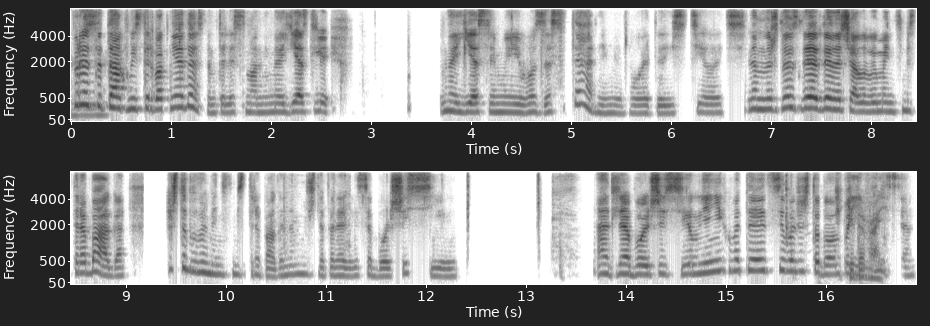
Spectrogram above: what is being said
Просто так мистер Бак не отдаст нам талисманы, но если... Но если мы его заставим его это сделать, нам нужно для, для начала выманить мистера Бага. А чтобы выманить мистера Бага, нам нужно понадобится больше сил. А для большей сил мне не хватает всего лишь, чтобы он давай. появился.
